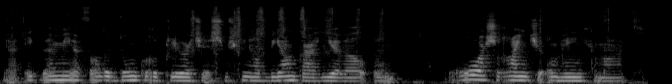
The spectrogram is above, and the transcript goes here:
Ja, ik ben meer van de donkere kleurtjes. Misschien had Bianca hier wel een roze randje omheen gemaakt.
